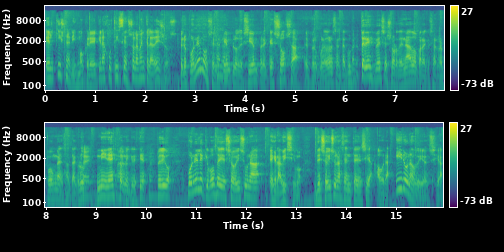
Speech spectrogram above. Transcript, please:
El kirchnerismo cree que la justicia es solamente la de ellos. Pero ponemos el ejemplo de siempre, que es Sosa, el procurador de Santa Cruz, tres veces ordenado para que se reponga en Santa Cruz, Sí. ni Néstor Claro. ni Cristina. Pero digo, ponele que vos de eso hizo una, es gravísimo, de eso hizo una sentencia. Ahora, ir a una audiencia,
